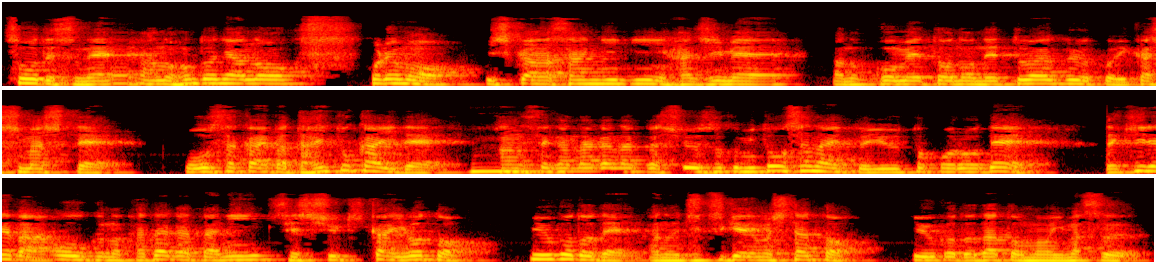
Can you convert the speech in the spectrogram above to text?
そうですね。あの、本当にあの、これも石川参議院議員はじめ、あの、公明党のネットワーク力を生かしまして、大阪大都会で感染がなかなか収束見通せないというところで、できれば多くの方々に接種機会をということで、あの実現をしたということだと思います。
